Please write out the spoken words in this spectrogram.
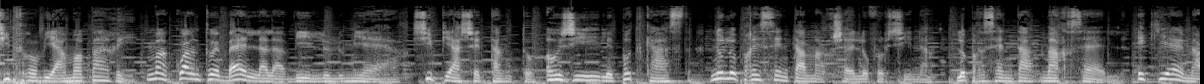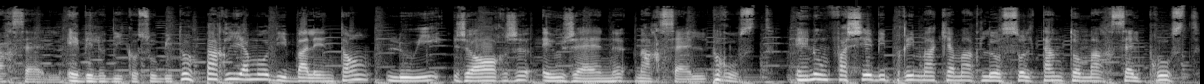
Ci troviamo a Paris. Ma quanto è bella la Ville Lumière! Ci piace tanto. Oggi il podcast non lo presenta Marcello Forcina, lo presenta Marcel. E chi è Marcel? E ve lo dico subito. Parliamo di Valentin, Louis, Georges, Eugène, Marcel Proust. E non facevi prima chiamarlo soltanto Marcel Proust?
